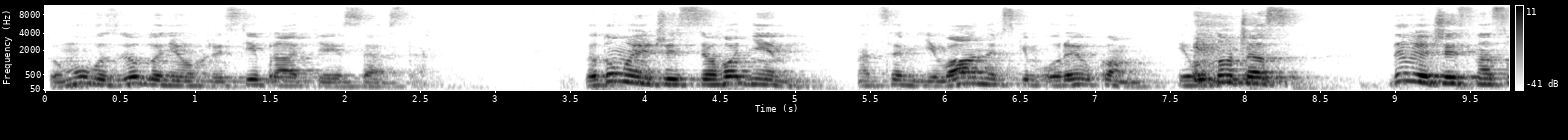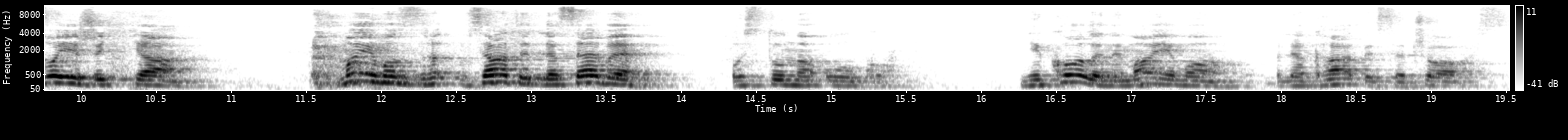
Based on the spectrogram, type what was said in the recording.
Тому, возлюблені у Христі, браття і сестри, задумуючись сьогодні над цим євангельським уривком і водночас дивлячись на своє життя, маємо взяти для себе ось ту науку. Ніколи не маємо лякатися чогось.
